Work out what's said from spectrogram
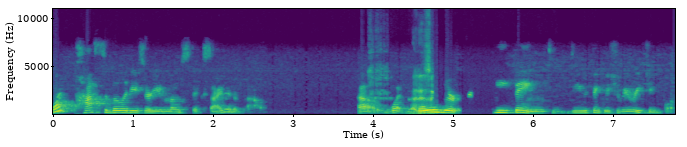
what possibilities are you most excited about? Uh, what That is a- goals or key things do you think we should be reaching for?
